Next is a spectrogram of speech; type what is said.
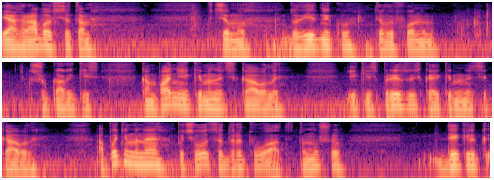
Я грабився там в цьому довіднику телефонному, шукав якісь компанії, які мене цікавили якісь прізвиська, які мене цікавили. А потім мене почало це дратувати, тому що декілька,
